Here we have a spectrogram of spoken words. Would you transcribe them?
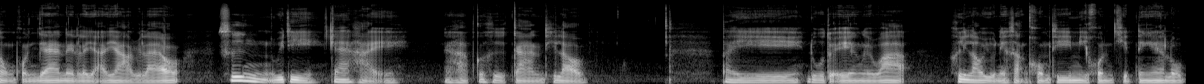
ส่งผลแย่ในระยะยาวอยู่แล้ว ซึ่งวิธีแก้ไขนะครับก็คือการที่เรา ไปดูตัวเองเลยว่าคือเราอยู่ในสังคมที่มีคนคิดในแง่ลบ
